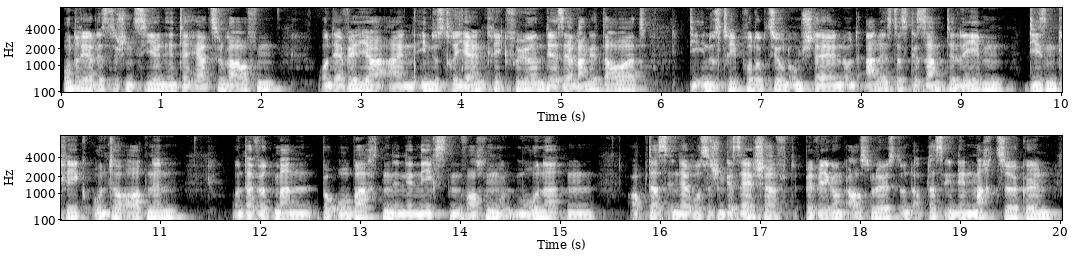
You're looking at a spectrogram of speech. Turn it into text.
unrealistischen Zielen hinterherzulaufen. Und er will ja einen industriellen Krieg führen, der sehr lange dauert, die Industrieproduktion umstellen und alles, das gesamte Leben diesem Krieg unterordnen. Und da wird man beobachten in den nächsten Wochen und Monaten, ob das in der russischen Gesellschaft Bewegung auslöst und ob das in den Machtzirkeln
